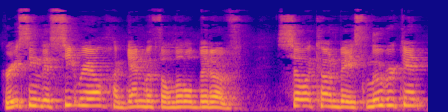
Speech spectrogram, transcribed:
Greasing the seat rail, again with a little bit of silicone-based lubricant.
